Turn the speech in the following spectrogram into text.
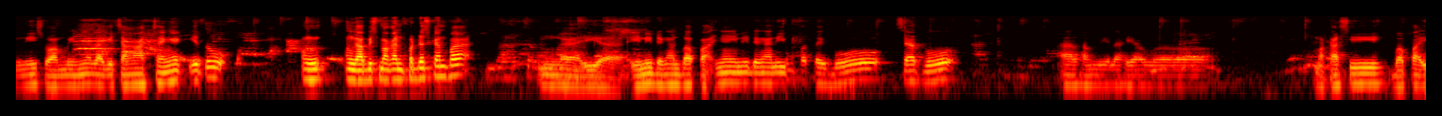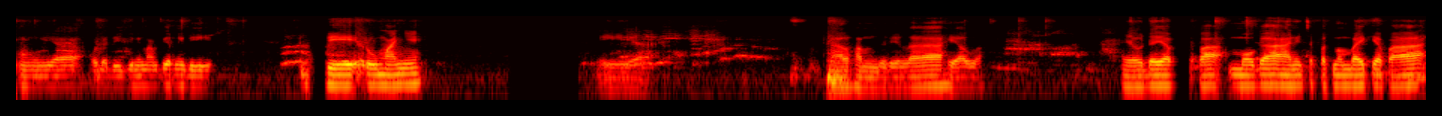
ini suaminya lagi cangak cengek itu enggak habis makan pedas kan Pak enggak iya. Ini dengan bapaknya ini dengan ibu teh Bu. Sehat Bu? Alhamdulillah ya Allah. Makasih Bapak ini ya udah diizinin mampir nih di di rumahnya. Iya. Alhamdulillah ya Allah. Ya udah ya Pak. Semoga ini cepat membaik ya Pak.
